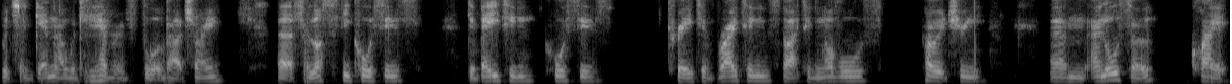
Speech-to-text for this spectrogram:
which again, I would never have thought about trying, uh, philosophy courses, debating courses, creative writing, starting novels, poetry, um, and also quite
